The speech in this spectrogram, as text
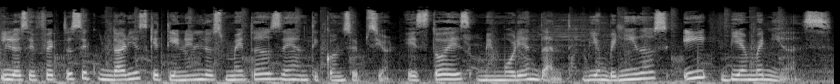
y los efectos secundarios que tienen los métodos de anticoncepción. Esto es Memoria Andante. Bienvenidos y bienvenidas.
